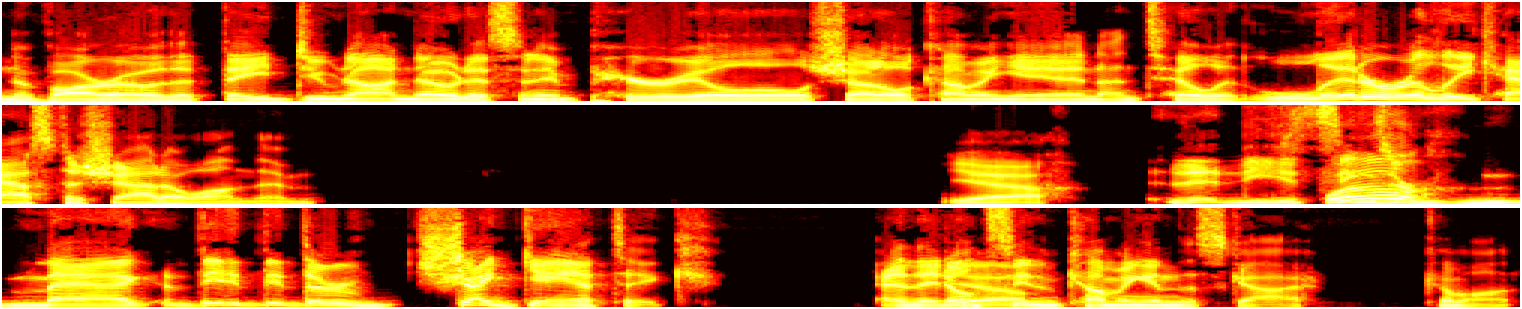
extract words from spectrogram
Nevarro that they do not notice an Imperial shuttle coming in until it literally casts a shadow on them. Yeah. Th- These things Well- are mag. they- They're gigantic, and they don't Yeah. see them coming in the sky. Come on.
